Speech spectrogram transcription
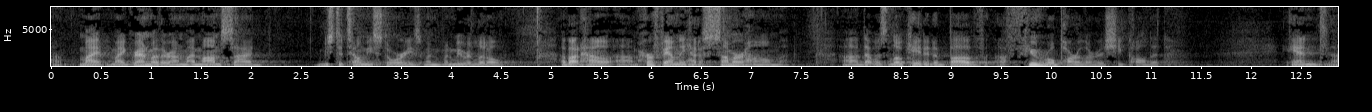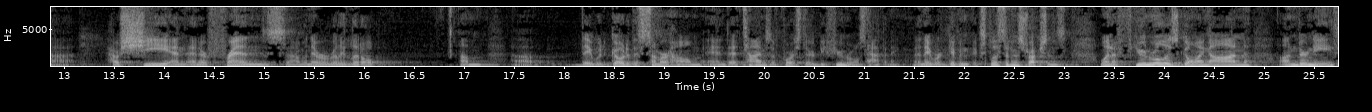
Uh, my, my grandmother on my mom's side used to tell me stories when, when we were little about how um, her family had a summer home uh, that was located above a funeral parlor, as she called it. And uh, how she and, and her friends, uh, when they were really little, um, uh, they would go to the summer home, and at times, of course, there would be funerals happening. And they were given explicit instructions. When a funeral is going on underneath,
